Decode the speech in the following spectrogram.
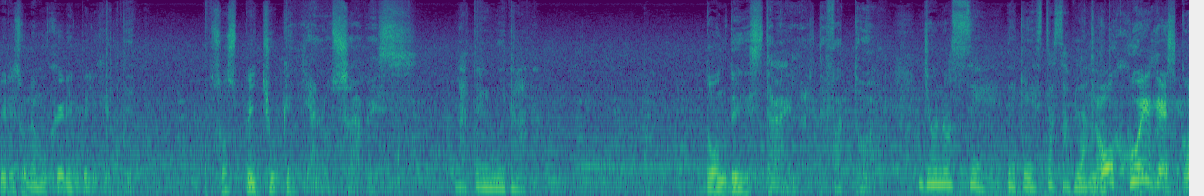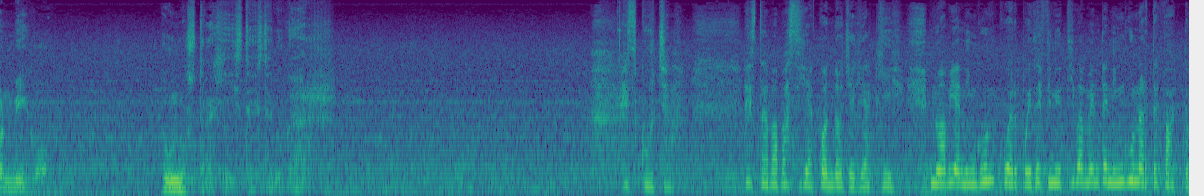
Eres una mujer inteligente. Sospecho que ya lo sabes. La Trinidad. ¿Dónde está el artefacto? Yo no sé de qué estás hablando. ¡No juegues conmigo! Tú nos trajiste a este lugar. Escucha. Estaba vacía cuando llegué aquí. No había ningún cuerpo y definitivamente ningún artefacto.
